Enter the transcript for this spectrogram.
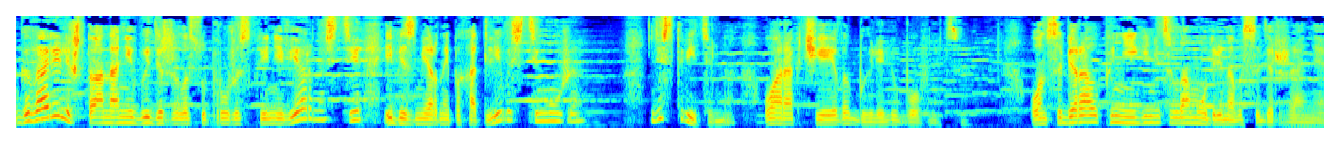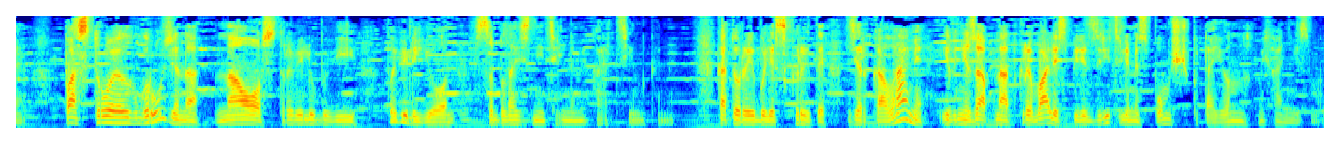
Говорили, что она не выдержала супружеской неверности и безмерной похотливости мужа. Действительно, у Аракчеева были любовницы. Он собирал книги нецеломудренного содержания, построил в Грузино на острове любви павильон с соблазнительными картинками, которые были скрыты зеркалами и внезапно открывались перед зрителями с помощью потаенных механизмов.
